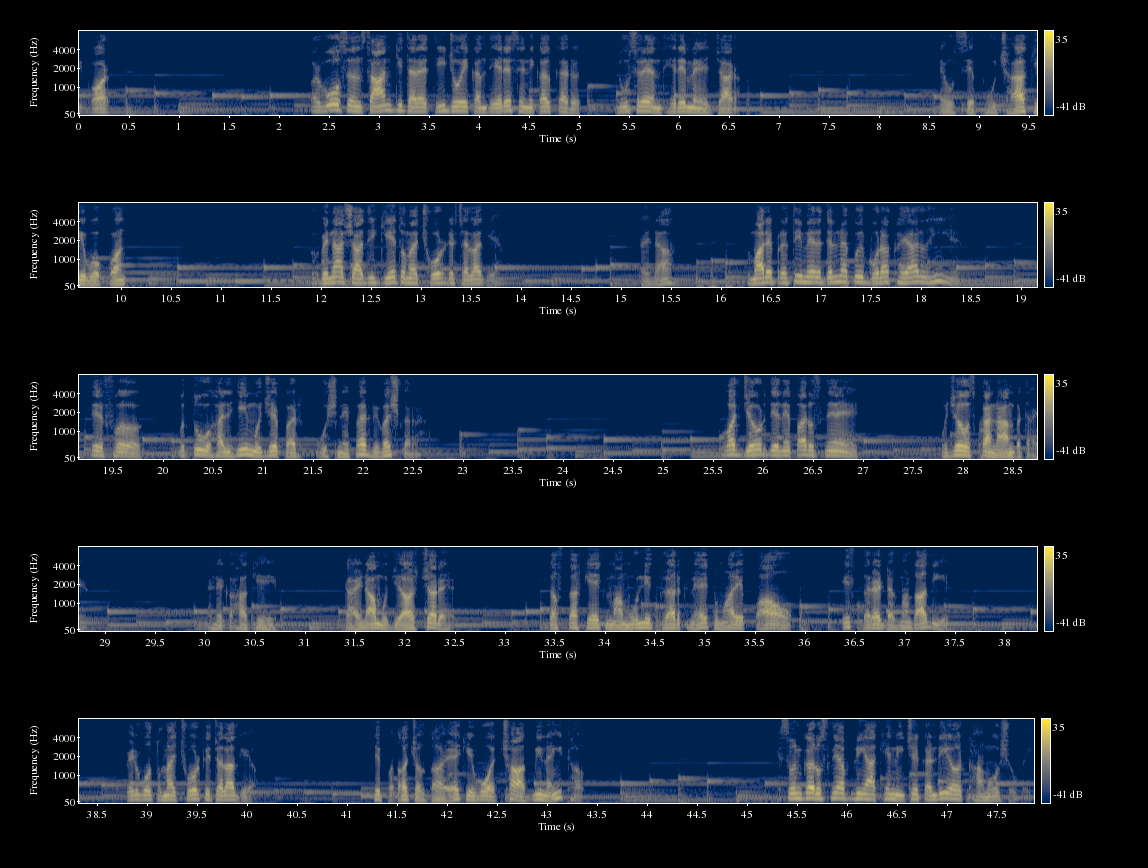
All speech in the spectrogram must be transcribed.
एक और और वो उस इंसान की तरह थी जो एक अंधेरे से निकलकर दूसरे अंधेरे में जा रहा मैंने उससे पूछा कि वो कौन तो बिना शादी किए तो मैं छोड़कर चला गया। ना? तुम्हारे प्रति मेरे दिल में कोई बुरा ख्याल नहीं है। सिर्फ़ कुतूहल ही मुझे पर पूछने पर विवश कर रहा बहुत ज़ोर देने पर उसने मुझे उसका नाम बताया। मैंने कहा कि, डायना, मुझे आश्चर्य है। दफ्तर के एक मामूली क्लर्क ने तुम्हारे पाँव इस तरह डगमगा दिए। फिर वो तुम्हें छोड़ के चला गया। से पता चलता है कि वो अच्छा आदमी नहीं था। सुनकर उसने अपनी आँखें नीचे कर ली और खामोश हो गई।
